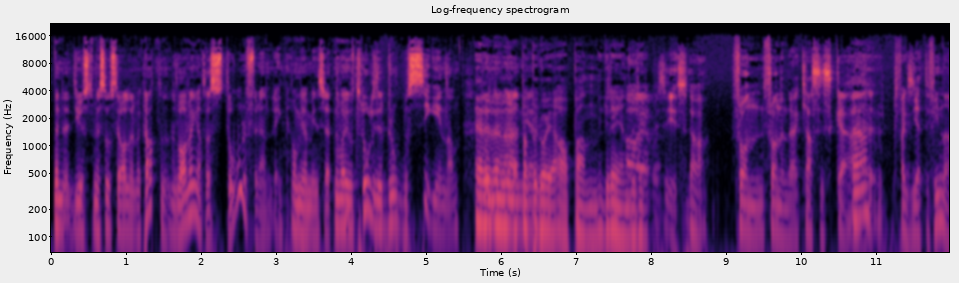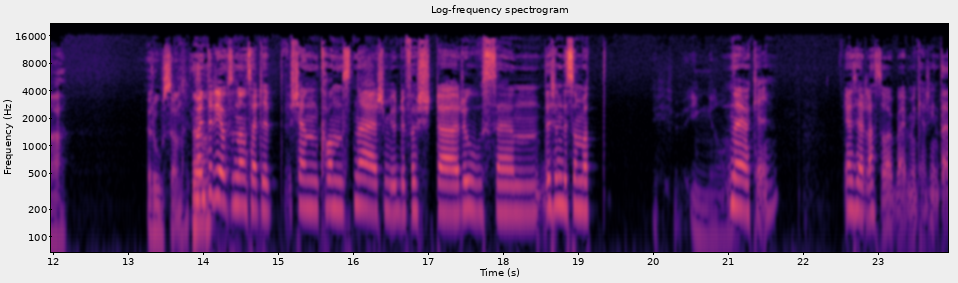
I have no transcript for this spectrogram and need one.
Men just med Socialdemokraterna, det var väl en ganska stor förändring, om jag minns rätt. Den var ju otroligt rosig innan. Är det den är här papegoja-apan-grejen Ja, ja, precis. Ja. Från, från den där klassiska, Ja. eh, faktiskt jättefina rosen. Var Ja. inte det också någon såhär typ känd konstnär som gjorde första rosen? Det kändes som att, Ingen aning. nej okej. Jag säger Lasse Åberg, men kanske inte.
